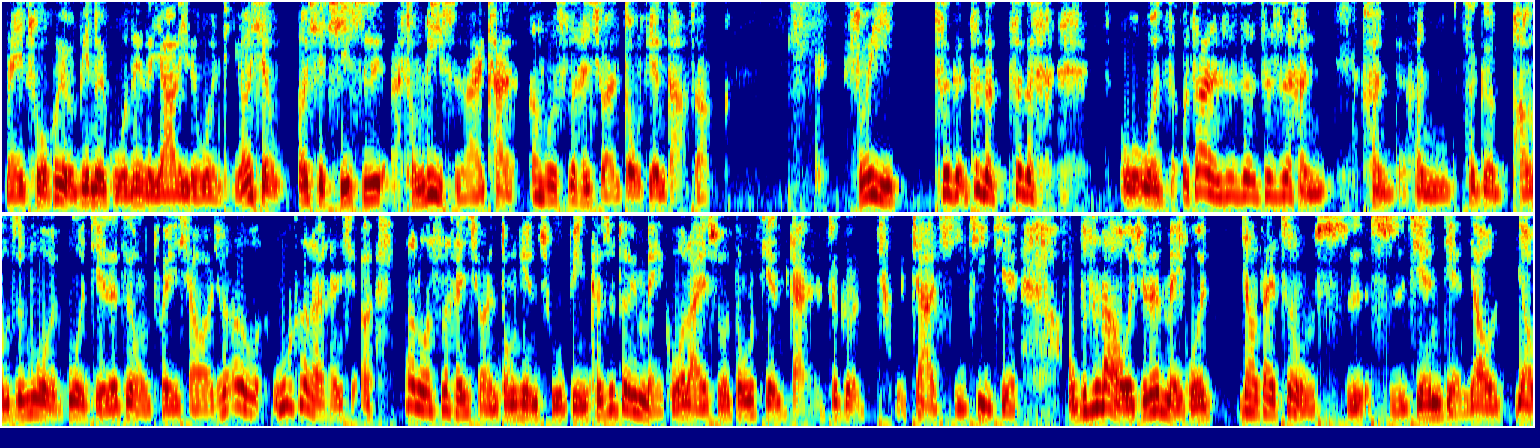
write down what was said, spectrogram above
没错，会有面对国内的压力的问题，而且而且，其实从历史来看，俄罗斯很喜欢冬天打仗，所以这个这个这个，我我我当然是这这是很很很这个旁枝末末节的这种推销啊，就是俄乌克兰很喜呃俄罗斯很喜欢冬天出兵，可是对于美国来说，冬天赶这个假期季节，我不知道，我觉得美国。要在这种时时间点要要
